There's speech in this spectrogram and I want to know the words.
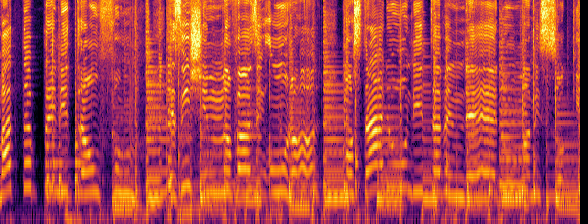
Bata, prende, trão, fumo. Existe, não fazem um rol Mostrar onde tá vendendo Uma missão que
